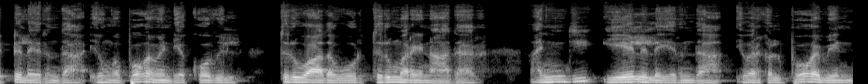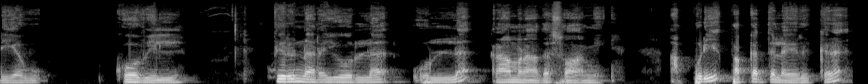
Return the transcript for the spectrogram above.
எட்டில் இருந்தால் இவங்க போக வேண்டிய கோவில் திருவாதவூர் திருமறைநாதர் அஞ்சு ஏழில் இருந்தால் இவர்கள் போக வேண்டிய கோவில் திருநறையூரில் உள்ள ராமநாத சுவாமி. அப்படியே பக்கத்தில் இருக்கிற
